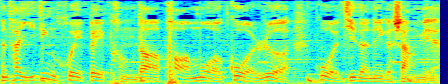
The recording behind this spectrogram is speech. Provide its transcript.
那它一定会被捧到泡沫过热、过激的那个上面。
